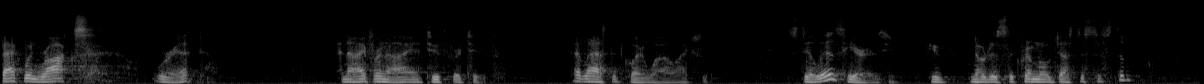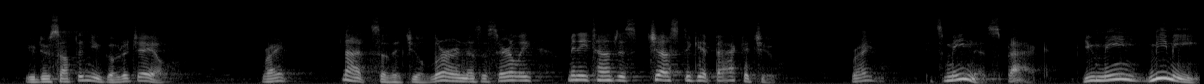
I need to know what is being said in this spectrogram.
back when rocks were it, an eye for an eye, a tooth for a tooth. That lasted quite a while, actually. Still is here, if you've noticed the criminal justice system, you do something, you go to jail, right? Not so that you'll learn necessarily. Many times it's just to get back at you, right? It's meanness back. You mean, me mean.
